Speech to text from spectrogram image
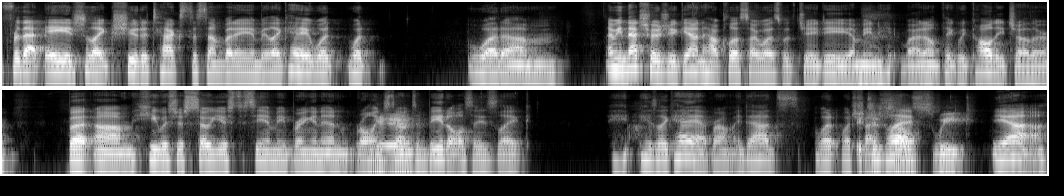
for that age to like shoot a text to somebody and be like hey what what what um I mean that shows you again how close I was with JD I mean he, I don't think we called each other but um he was just so used to seeing me bringing in Rolling Yeah. Stones and Beatles he's like he's like hey I brought my dad's what what should I just play so sweet. yeah.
